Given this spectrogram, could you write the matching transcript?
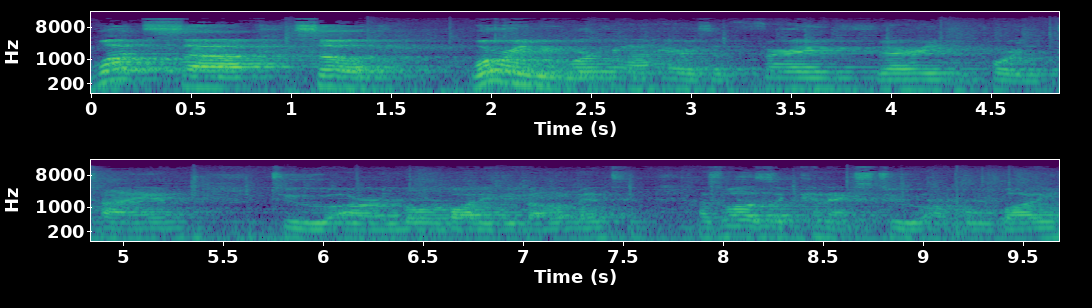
What's up? So what we're going to be working on here is a very, very important tie-in to our lower body development, as well as it connects to our whole body.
